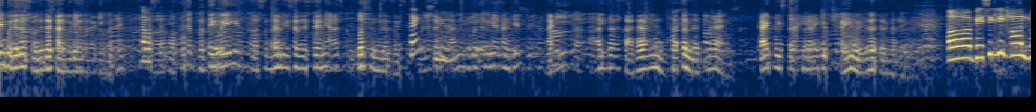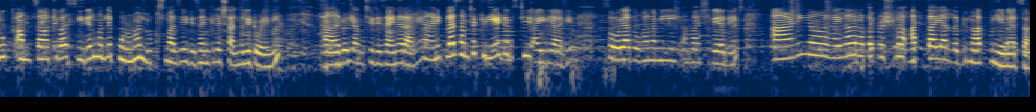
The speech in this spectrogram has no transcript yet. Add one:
ते तर स्वागत आहे स्टार मीडिया मराठीमध्ये. नमस्कार. अपूर्व प्रत्येक वेळी सुंदर दिसत असते आणि आज खूपच सुंदर दिसते. Thank you. काय सांगशील? आणि आज सागर आणि मुक्ताचं लग्न आहे. काय ट्विस्ट असणार आहे की काही वेगळं करणार आहे? बेसिकली हा लुक आमचा किंवा सिरियलमधले पूर्ण लुक्स माझे डिझाईन केले शाल्मली टोळेनी. अ, ती आमची डिझायनर आहे. आणि प्लस आमच्या क्रिएटिव्सची आयडिया आहे. सो या दोघांना मी हा श्रेय देईन. आणि अ, राहिला राहता प्रश्न आत्ता या लग्नात येण्याचा.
